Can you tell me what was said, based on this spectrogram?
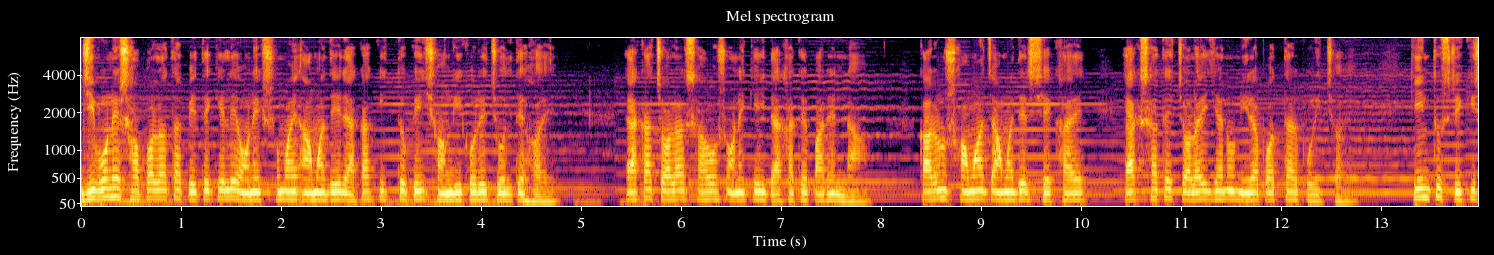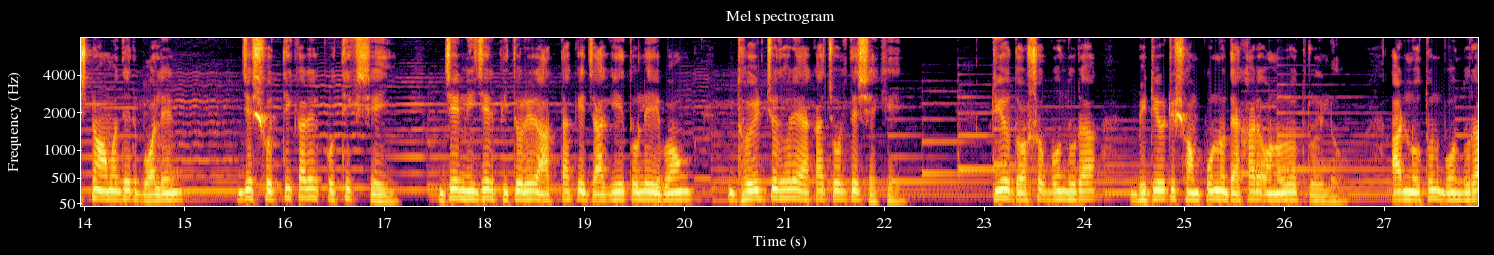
জীবনে সফলতা পেতে গেলে অনেক সময় আমাদের একাকিত্বকেই সঙ্গী করে চলতে হয়। একা চলার সাহস অনেকেই দেখাতে পারেন না, কারণ সমাজ আমাদের শেখায়, একসাথে চলাই যেন নিরাপত্তার পরিচয়। কিন্তু শ্রীকৃষ্ণ আমাদের বলেন যে, সত্যিকারের পথিক সেই, যে নিজের ভিতরের আত্মাকে জাগিয়ে তোলে এবং ধৈর্য ধরে একা চলতে শেখে। প্রিয় দর্শক বন্ধুরা, ভিডিওটি সম্পূর্ণ দেখার অনুরোধ রইল। আর নতুন বন্ধুরা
